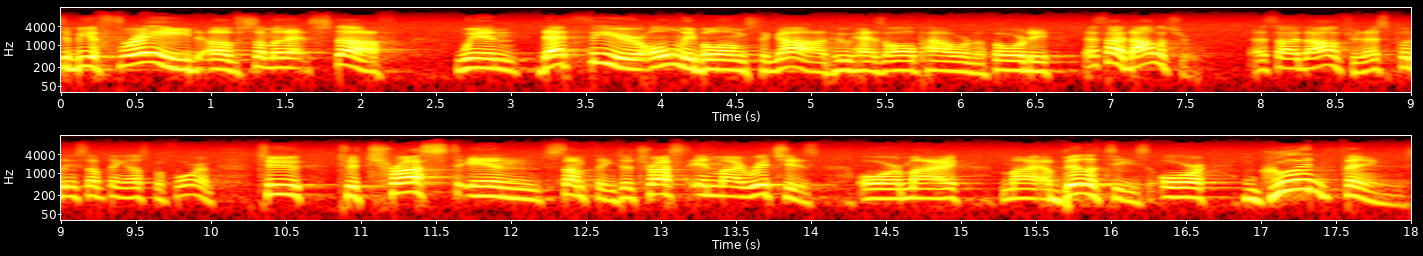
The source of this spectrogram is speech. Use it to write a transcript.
To be afraid of some of that stuff when that fear only belongs to God who has all power and authority, that's idolatry. That's idolatry. That's putting something else before Him. To, to trust in something, to trust in my riches or my, my abilities or good things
